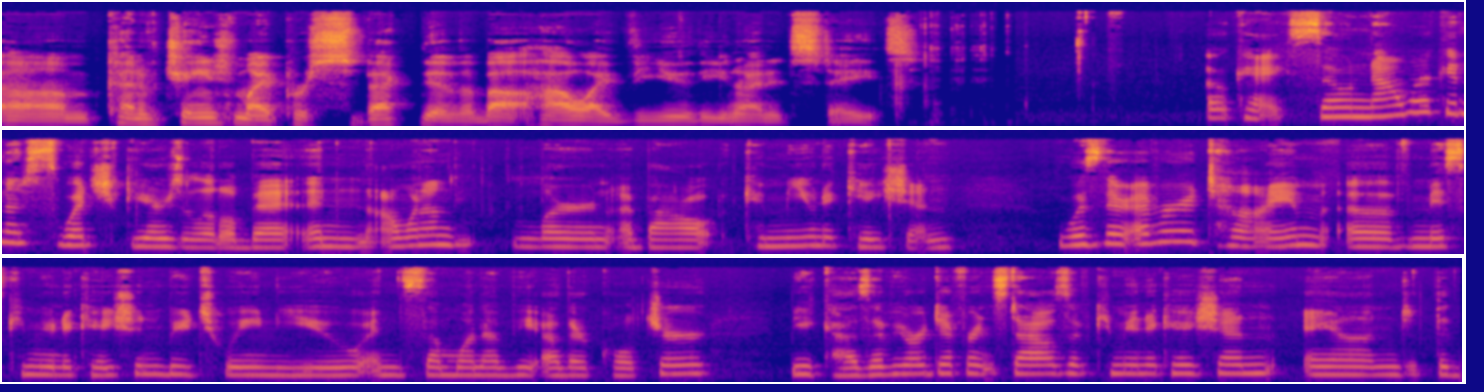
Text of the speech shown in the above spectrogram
um, kind of changed my perspective about how I view the United States. Okay, so now we're going to switch gears a little bit and I want to learn about communication. Was there ever a time of miscommunication between you and someone of the other culture because of your different styles of communication? And the,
